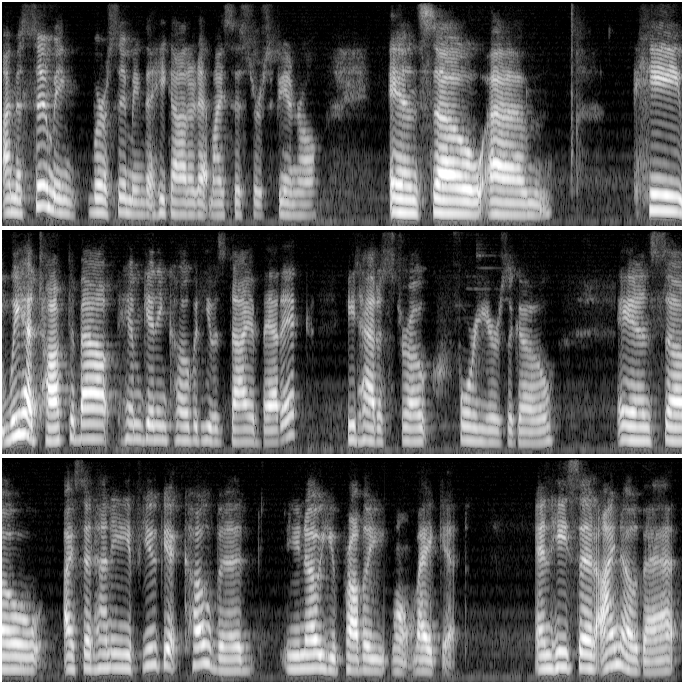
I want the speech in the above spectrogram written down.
I'm assuming, we're assuming that he got it at my sister's funeral. And so um, he, we had talked about him getting COVID. He was diabetic. He'd had a stroke four years ago. And so I said, honey, if you get COVID, you know you probably won't make it. And he said, I know that.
